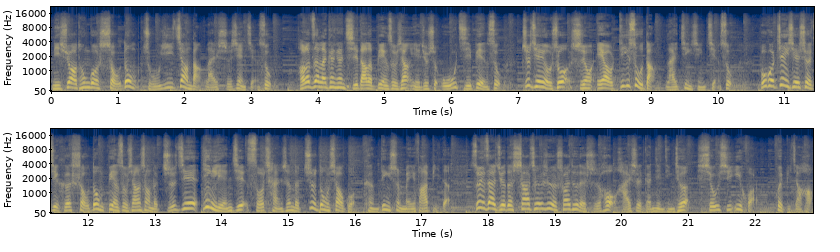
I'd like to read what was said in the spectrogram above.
你需要通过手动逐一降档来实现减速。好了，再来看看骐达的变速箱，也就是无级变速。之前有说使用 L 低速档来进行减速，不过这些设计和手动变速箱上的直接硬连接所产生的制动效果肯定是没法比的。所以在觉得刹车热衰退的时候，还是赶紧停车休息一会儿会比较好，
